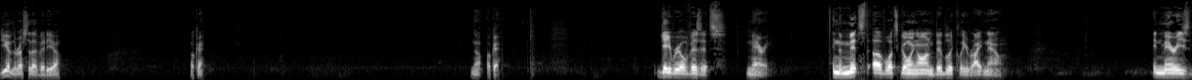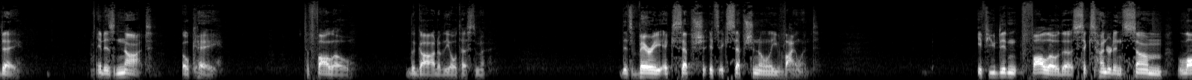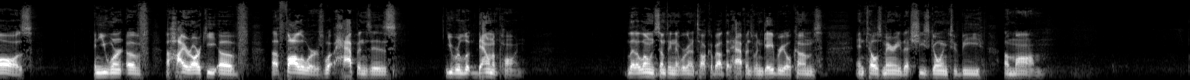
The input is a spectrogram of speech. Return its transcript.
Do you have the rest of that video? Okay. No, okay. Gabriel visits Mary in the midst of what's going on biblically right now. In Mary's day, it is not okay to follow the God of the Old Testament. It's very exception, it's exceptionally violent. If you didn't follow the 600 and some laws and you weren't of a hierarchy of uh, followers, what happens is you were looked down upon. Let alone something that we're going to talk about that happens when Gabriel comes and tells Mary that she's going to be a mom.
